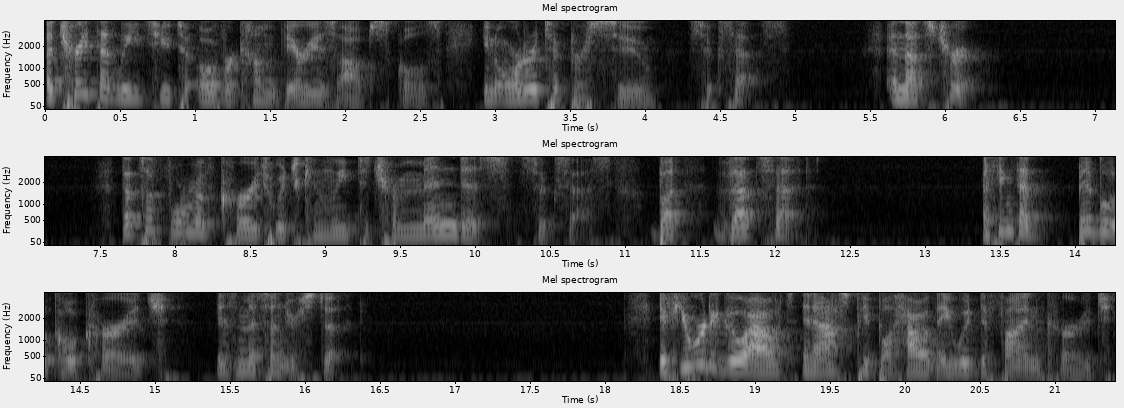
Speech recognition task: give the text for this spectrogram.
a trait that leads you to overcome various obstacles in order to pursue success. And that's true. That's a form of courage which can lead to tremendous success. But that said, I think that biblical courage is misunderstood. If you were to go out and ask people how they would define courage,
